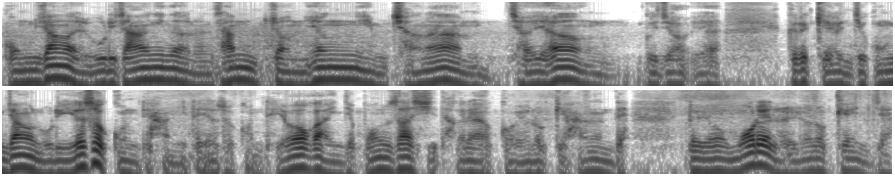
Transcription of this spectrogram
공장을 우리 장인어른 삼촌 형님 처남 저형 그죠? 예. 그렇게 이제 공장을 우리 여섯 군데 합니다 여섯 군데 요가 이제 본사시다 그래갖고 요렇게 하는데 또 요 모래를 요렇게 이제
